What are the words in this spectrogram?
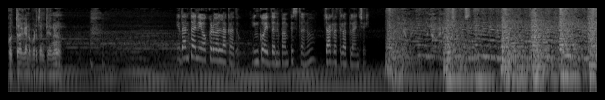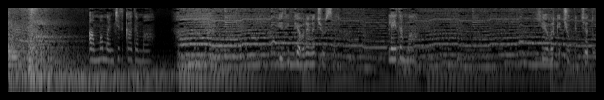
కొత్తగా కనపడుతుంటేను. ఇదంతా నీ ఒక్కడి వల్ల కాదు. ఇంకో ఇద్దరిని పంపిస్తాను. జాగ్రత్తగా ప్లాన్ చెయ్యి అమ్మ మంచిది కాదమ్మా. ఇంకెవరైనా చూసారా లేదమ్మా. ఎవరికి చూపించద్దు.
